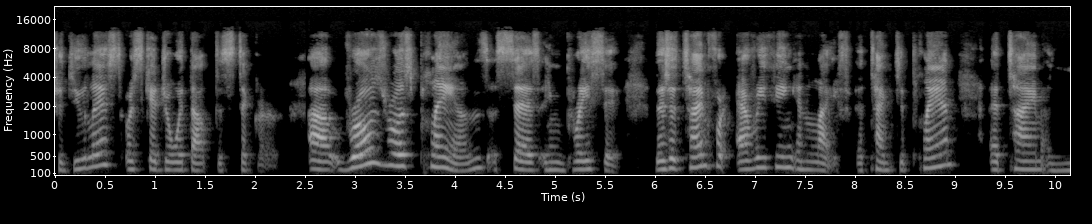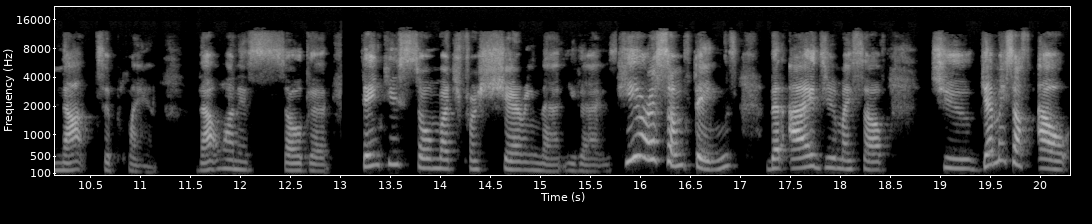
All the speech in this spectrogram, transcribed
to do list or schedule without the sticker. Uh, Rose Rose Plans says, embrace it. There's a time for everything in life a time to plan, a time not to plan. That one is so good. Thank you so much for sharing that, you guys. Here are some things that I do myself to get myself out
